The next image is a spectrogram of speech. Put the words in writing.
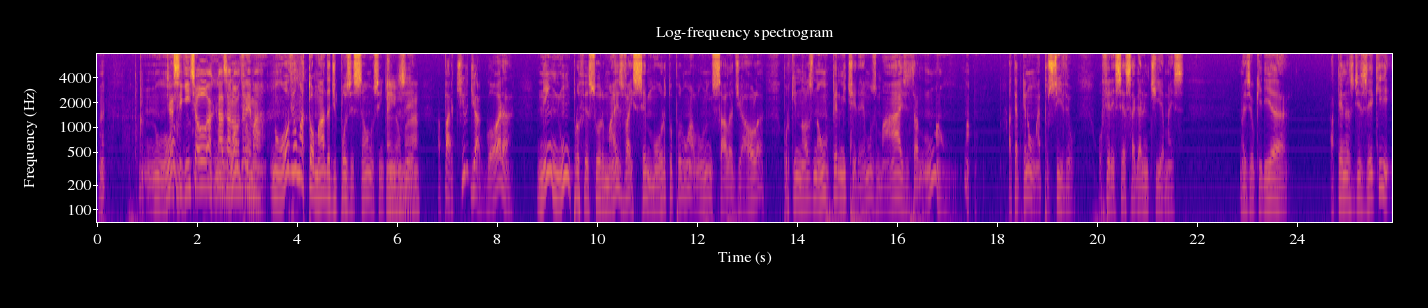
né? Não dia houve, seguinte é a Casa Nova do Neymar. Uma, não houve uma tomada de posição no sentido Nenhuma. de dizer, a partir de agora, nenhum professor mais vai ser morto por um aluno em sala de aula, porque nós não permitiremos mais. Não, não. Até porque não é possível oferecer essa garantia, mas, mas eu queria apenas dizer que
